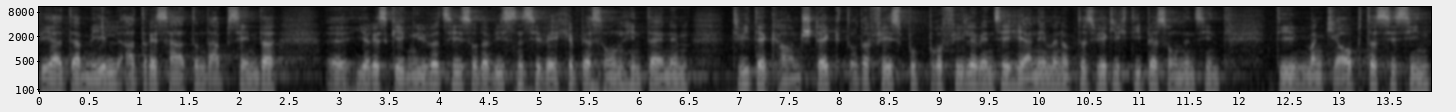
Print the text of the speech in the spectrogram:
wer der Mailadressat und Absender äh, Ihres Gegenübers ist oder wissen Sie, welche Person hinter einem Tweet-Account steckt oder Facebook-Profile, wenn Sie hernehmen, ob das wirklich die Personen sind, die man glaubt, dass sie sind.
